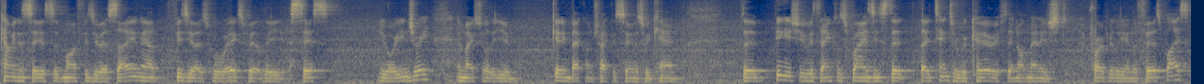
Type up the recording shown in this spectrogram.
come in and see us at My Physio SA and our physios will expertly assess your injury and make sure that you're getting back on track as soon as we can. The big issue with ankle sprains is that they tend to recur if they're not managed appropriately in the first place.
